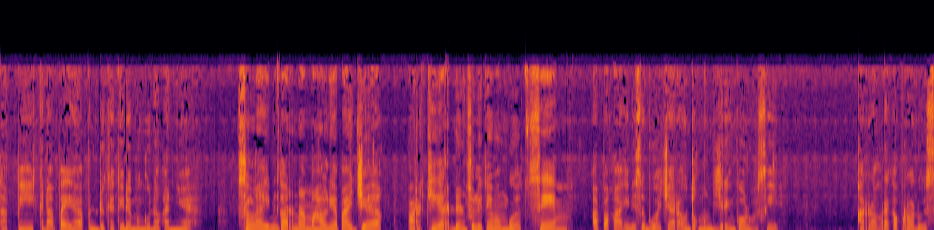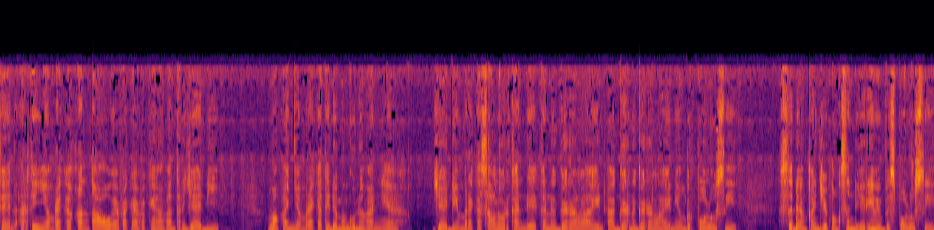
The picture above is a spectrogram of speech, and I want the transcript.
Tapi kenapa ya penduduknya tidak menggunakannya? Selain karena mahalnya pajak, parkir, dan sulitnya membuat SIM, apakah ini sebuah cara untuk menggiring polusi? Karena mereka produsen, artinya mereka kan tahu efek-efek yang akan terjadi. Makanya mereka tidak menggunakannya. Jadi mereka salurkan deh ke negara lain agar negara lain yang berpolusi sedangkan Jepang sendiri bebas polusi.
